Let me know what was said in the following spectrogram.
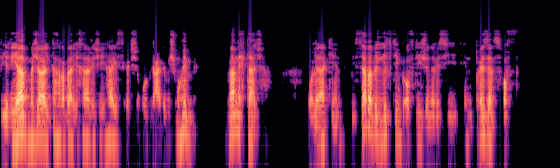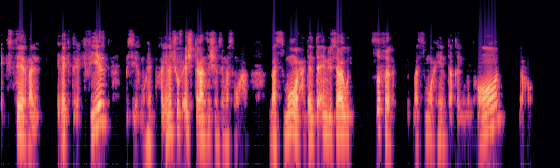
في غياب مجال كهربائي خارجي هاي selection rule بالعادة مش مهمة. ما بنحتاجها. ولكن بسبب lifting of degeneracy in presence of external electric field بصير مهم. خلينا نشوف إيش ال transitions المسموحة مسموح دلتا M يساوي صفر. مسموح ينتقل من هون لهون.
